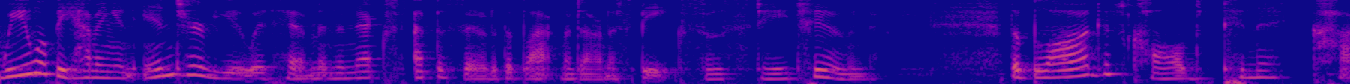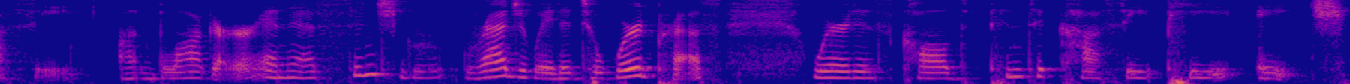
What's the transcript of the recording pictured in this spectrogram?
We will be having an interview with him in the next episode of The Black Madonna Speaks, so stay tuned. The blog is called Pintakasi on Blogger and has since graduated to WordPress, where it is called Pintakasi PH.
